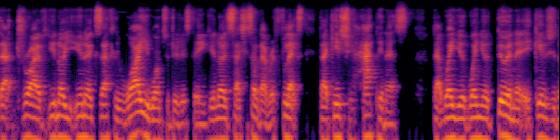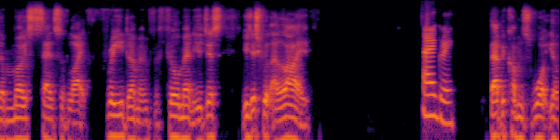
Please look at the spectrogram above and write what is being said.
that drive, you know, you know exactly why you want to do this thing. You know, it's actually something that reflects, that gives you happiness. That when you're when you're doing it, it gives you the most sense of like freedom and fulfillment. You just you just feel alive I agree. That becomes what you're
